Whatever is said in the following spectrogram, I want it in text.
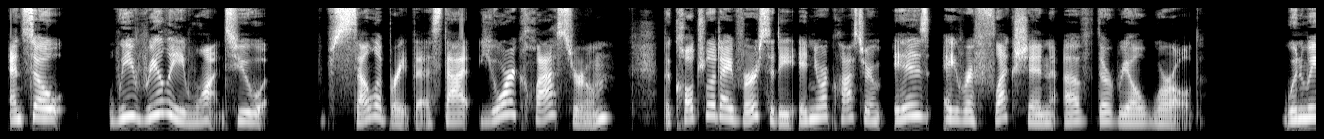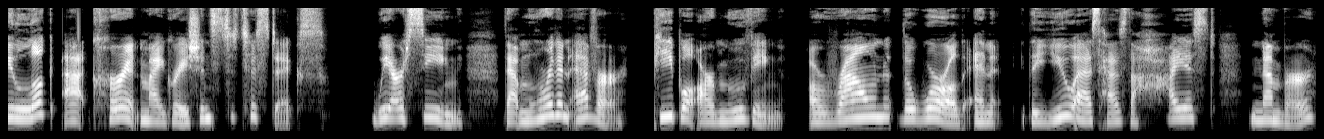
And so we really want to celebrate this that your classroom, the cultural diversity in your classroom is a reflection of the real world. When we look at current migration statistics, we are seeing that more than ever, people are moving around the world and the US has the highest number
